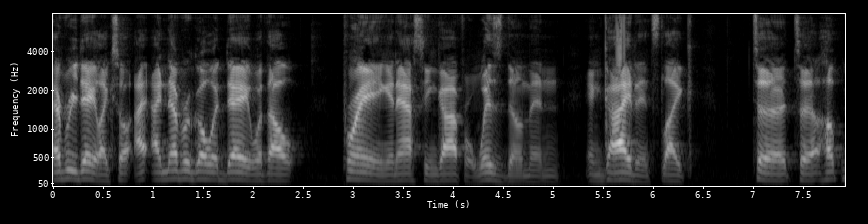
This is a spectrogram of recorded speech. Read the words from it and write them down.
every day, like so I, I never go a day without praying and asking God for wisdom and and guidance, like to to help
